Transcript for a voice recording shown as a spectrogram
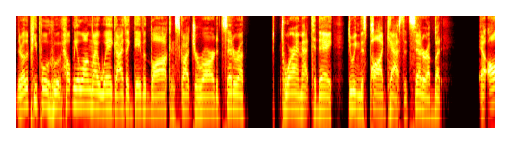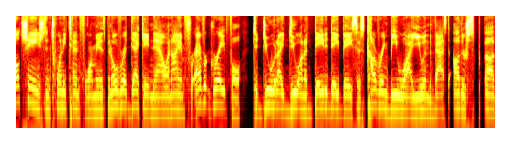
There are other people who have helped me along my way, guys like David Locke and Scott Garrard, etc., to where I'm at today, doing this podcast, etc. But it all changed in 2010 for me. It's been over a decade now, and I am forever grateful to do what I do on a day-to-day basis, covering BYU and the vast other uh,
